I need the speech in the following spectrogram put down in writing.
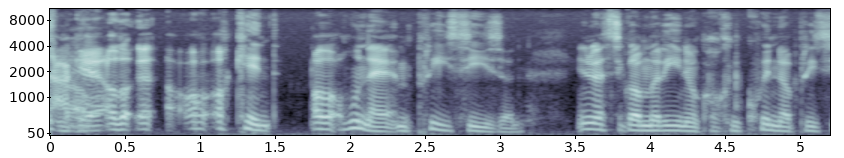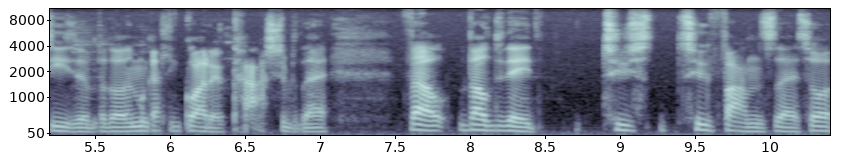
Nag e, o cynt, oedd hwnna yn pre-season. Unwaith ti'n gweld Marino coch yn cwyno pre-season, bod oedd ddim yn gallu gwario cash o bydde. Fel, fel dwi dweud, two, two fans there, so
